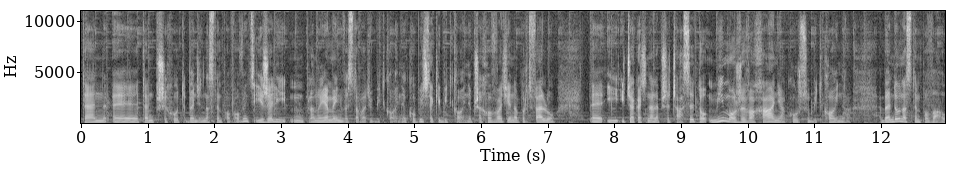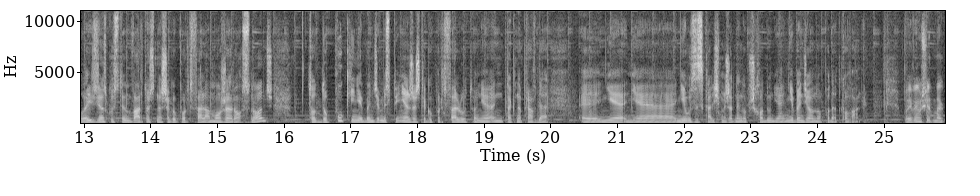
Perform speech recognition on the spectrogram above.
ten, e, ten przychód będzie następował. Więc jeżeli mm, planujemy inwestować w bitcoiny, kupić takie bitcoiny, przechowywać je na portfelu e, i, i czekać na lepsze czasy, to mimo, że wahania kursu bitcoina będą następowały i w związku z tym wartość naszego portfela może rosnąć, to dopóki nie będziemy spieniężać tego portfelu, to nie, tak naprawdę nie, nie, nie uzyskaliśmy żadnego przychodu, nie, nie będzie on opodatkowany. Pojawiają się jednak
